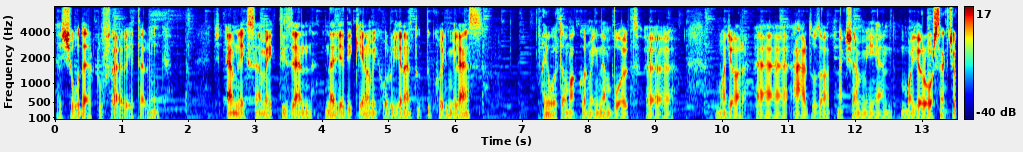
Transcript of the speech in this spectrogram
egy Soder Club felvételünk. És emlékszem még 14-én, amikor ugye nem tudtuk, hogy mi lesz, ha jól tudom, akkor még nem volt ö, magyar ö, áldozat, meg semmilyen Magyarország, csak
